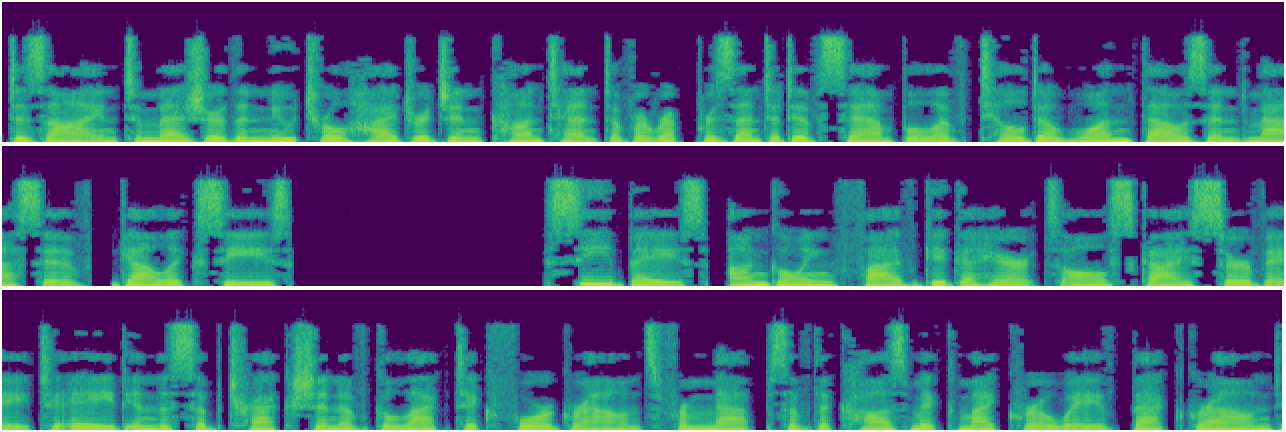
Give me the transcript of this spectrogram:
designed to measure the neutral hydrogen content of a representative sample of tilde 1000 massive, galaxies C-BASS, ongoing 5 GHz all-sky survey to aid in the subtraction of galactic foregrounds from maps of the cosmic microwave background.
